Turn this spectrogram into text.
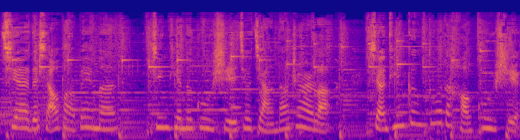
亲爱的小宝贝们，今天的故事就讲到这儿了。想听更多的好故事。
